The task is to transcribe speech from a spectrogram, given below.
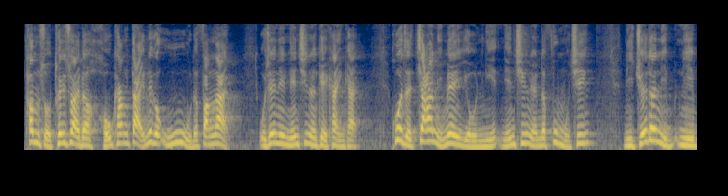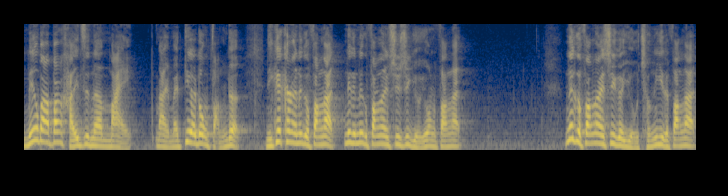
他们所推出来的侯康贷那个五五的方案，我觉得年年轻人可以看一看，或者家里面有年年轻人的父母亲，你觉得你你没有办法帮孩子呢买买买第二栋房的，你可以看看那个方案，那个那个方案是是有用的方案，那个方案是一个有诚意的方案。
